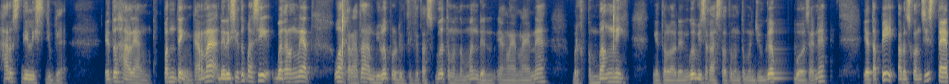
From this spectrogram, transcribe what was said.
harus di list juga. Itu hal yang penting karena dari situ pasti bakal ngeliat wah ternyata alhamdulillah produktivitas gue teman-teman dan yang lain-lainnya berkembang nih gitu loh. Dan gue bisa kasih tau teman-teman juga bahwasannya ya tapi harus konsisten.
